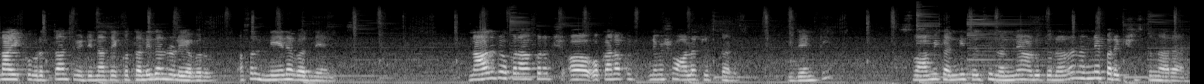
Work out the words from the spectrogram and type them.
నా యొక్క వృత్తాంతం ఏంటి? నా యొక్క తల్లిదండ్రులు ఎవరు? అసలు నేనెవరిని? అని. నారదుడు ఒకనొక ఒకనొక నిమిషం ఆలోచిస్తాడు ఇదేంటి? స్వామికి అన్నీ తెలిసి నన్నే అడుగుతున్నారా? నన్నే పరీక్షిస్తున్నారా? అని.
